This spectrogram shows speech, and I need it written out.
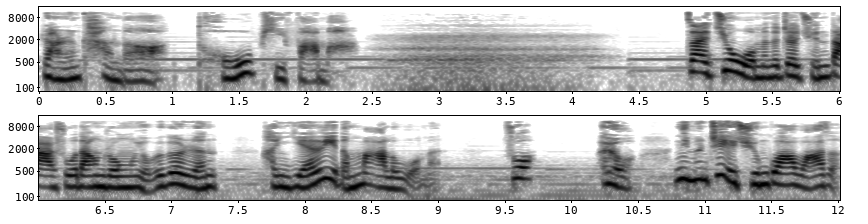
让人看得头皮发麻。在救我们的这群大叔当中，有一个人很严厉的骂了我们，说：“哎呦！”你们这群瓜娃子，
